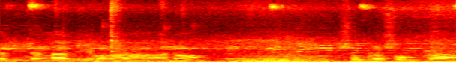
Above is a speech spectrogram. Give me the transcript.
Tanggalin lang natin yung mga ano, sobra-sobra.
